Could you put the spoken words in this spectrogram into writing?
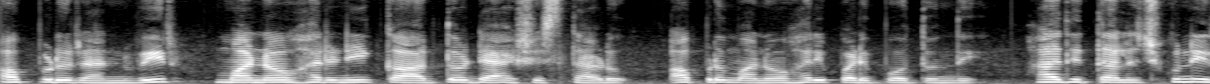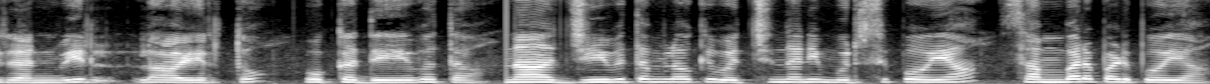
అప్పుడు రణ్వీర్ మనోహరిని కార్తో డాష్ ఇస్తాడు. అప్పుడు మనోహరి పడిపోతుంది. అది తలుచుకుని రణ్వీర్ లాయర్తో ఒక దేవత నా జీవితంలోకి వచ్చిందని మురిసిపోయా? సంబరపడిపోయా?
